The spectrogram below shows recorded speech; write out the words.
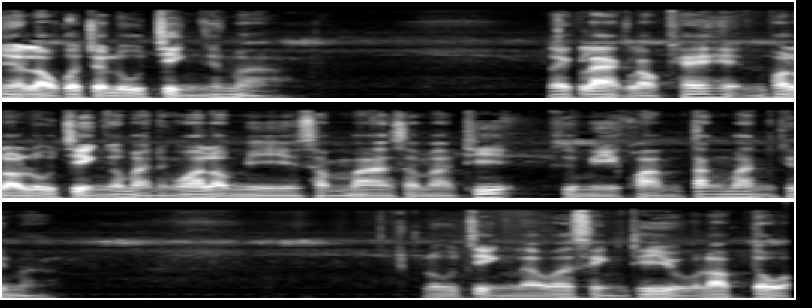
เนี่ยเราก็จะรู้จริงขึ้นมา แรกๆเราแค่เห็น พอเรารู้จริงก็หมายถึงว่าเรามีสัมมาสมาธิคือมีความตั้งมั่นขึ้นมา รู้จริงแล้วว่าสิ่งที่อยู่รอบตัว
